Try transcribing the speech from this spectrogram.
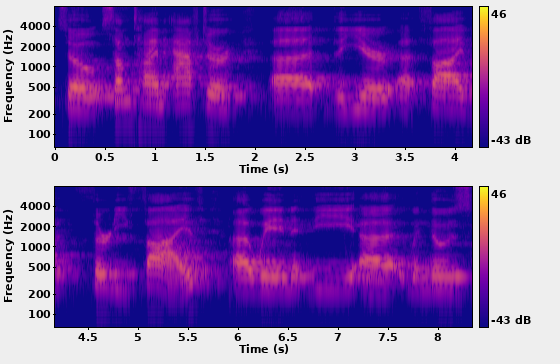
So, sometime after uh, the year uh, 535, uh, when, the, uh, when those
